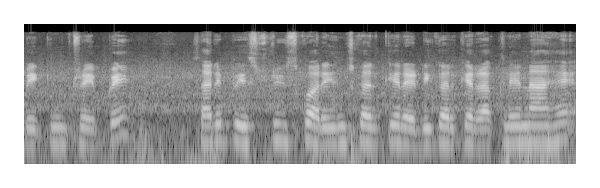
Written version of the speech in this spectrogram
बेकिंग ट्रे पे सारे पेस्ट्रीज़ को अरेंज करके रेडी करके रख लेना है।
